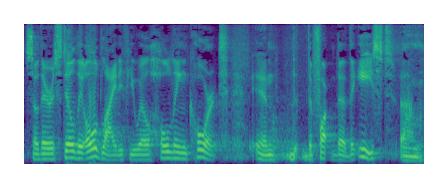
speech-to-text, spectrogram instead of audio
So there is still the old light, if you will, holding court in the, the, the, the east. Um,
